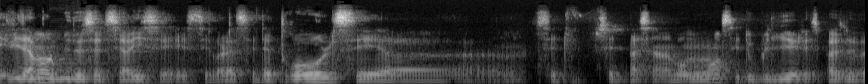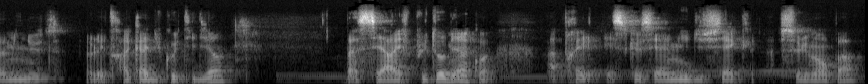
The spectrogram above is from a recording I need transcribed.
Évidemment, le but de cette série, c'est voilà, d'être drôle, c'est euh, de, passer un bon moment, c'est d'oublier l'espace de 20 minutes les tracas du quotidien. Bah, ça arrive plutôt bien, quoi. Après, est-ce que c'est l'ami du siècle? Absolument pas.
